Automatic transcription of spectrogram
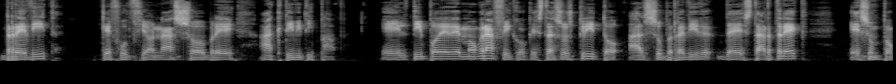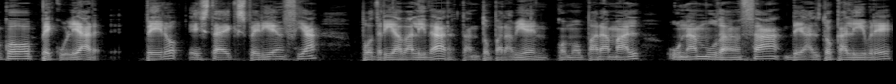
Reddit que funciona sobre ActivityPub. El tipo de demográfico que está suscrito al subreddit de Star Trek es un poco peculiar, pero esta experiencia podría validar, tanto para bien como para mal, una mudanza de alto calibre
